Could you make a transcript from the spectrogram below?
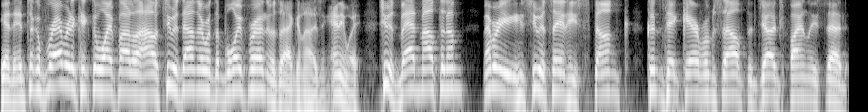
Yeah, it took him forever to kick the wife out of the house. She was down there with the boyfriend. It was agonizing. Anyway, she was bad mouthing him. Remember, he, she was saying he stunk, couldn't take care of himself. The judge finally said,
